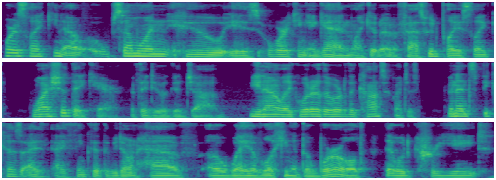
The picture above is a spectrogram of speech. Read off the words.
Whereas, like, you know, someone who is working again, like at a fast food place, like, why should they care if they do a good job? You know, like, what are the what are the consequences? And it's because I, I think that we don't have a way of looking at the world that would create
